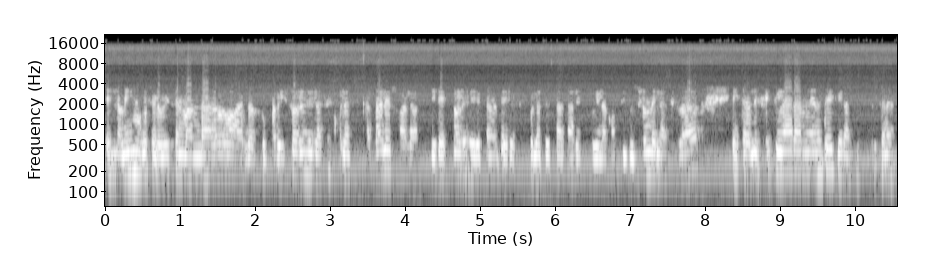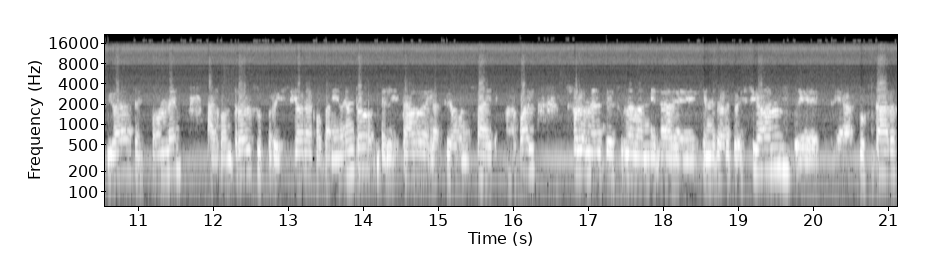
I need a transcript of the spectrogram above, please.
Es lo mismo que se lo hubiesen mandado a los supervisores de las escuelas estatales o a los directores directamente de las escuelas estatales, porque la Constitución de la ciudad establece claramente que las instituciones privadas responden al control, supervisión, acompañamiento del Estado de la Ciudad de Buenos Aires, con lo cual solamente es una manera de generar presión, de, asustar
